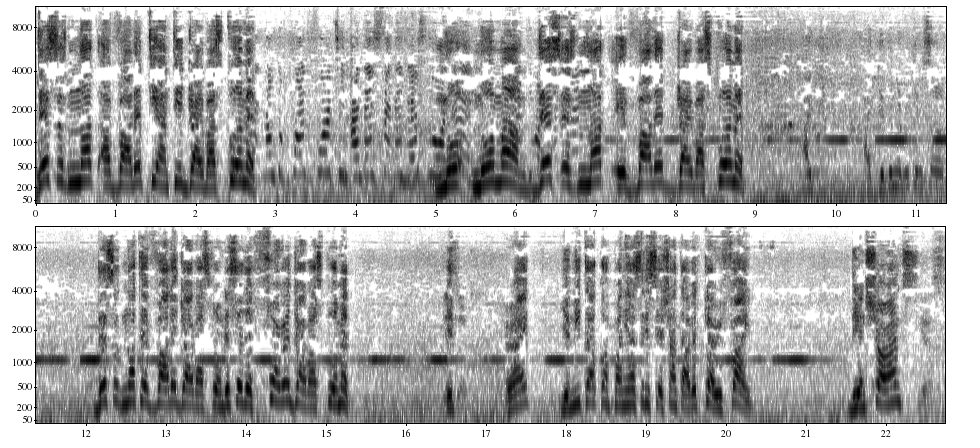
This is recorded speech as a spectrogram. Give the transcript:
This is not a valid TNT driver's permit. Down to Point Fortin and they said there's no No, way. no, ma'am. This is not a valid driver's permit. I, I give him everything, sir. This is not a valid driver's permit. This is a foreign driver's permit. Yes, It- sir. Right? You need to accompany us to the station to have it clarified. The insurance, Yes.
